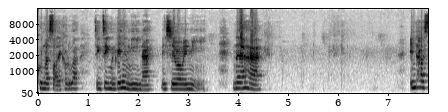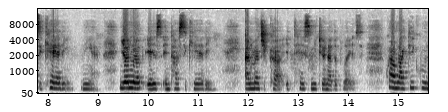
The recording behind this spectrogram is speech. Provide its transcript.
คุณมาสอนให้เขาดูว่า จริง ๆ มันก็ยังมีนะ ไม่ใช่ว่าไม่มีนะคะ intoxicating เนี่ย your love is intoxicating and magical it takes me to another place ความรักที่คุณ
